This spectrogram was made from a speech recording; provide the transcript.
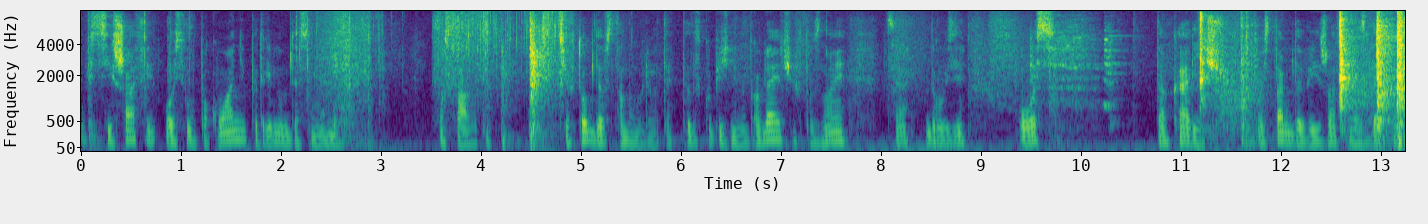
в цій шафі, ось в упакуванні, потрібно буде самому поставити. Чи хто буде встановлювати. Телескопічні направляючі, хто знає, це, друзі, ось така річ. Ось так буде виїжджати СДК.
